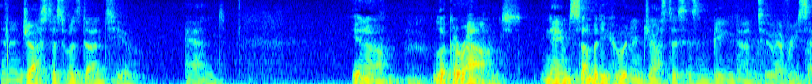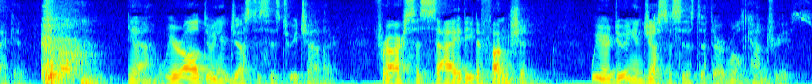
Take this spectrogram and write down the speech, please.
and injustice was done to you. And, you know, look around. Name somebody who an injustice isn't being done to every second. yeah, we are all doing injustices to each other. For our society to function, we are doing injustices to third world countries.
